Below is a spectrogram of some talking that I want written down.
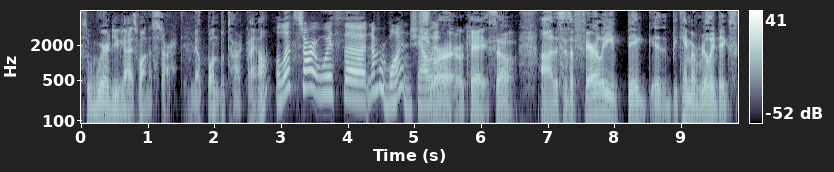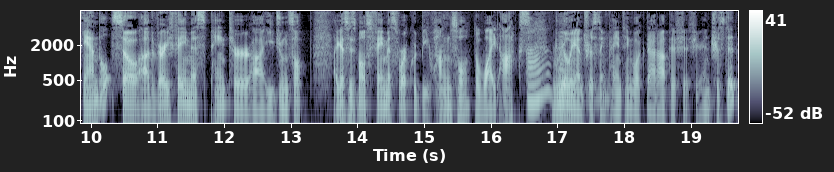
So where do you guys want to start? 몇 번부터 할까요? Well, let's start with uh, number one, shall we? Sure. Okay. So uh, this is a fairly big. It became a really big scandal. So uh, the very famous painter uh, Lee Jung-sop, I guess his most famous work would be Hwangso, the White Ox. Really interesting painting. Look that up if if you're interested.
